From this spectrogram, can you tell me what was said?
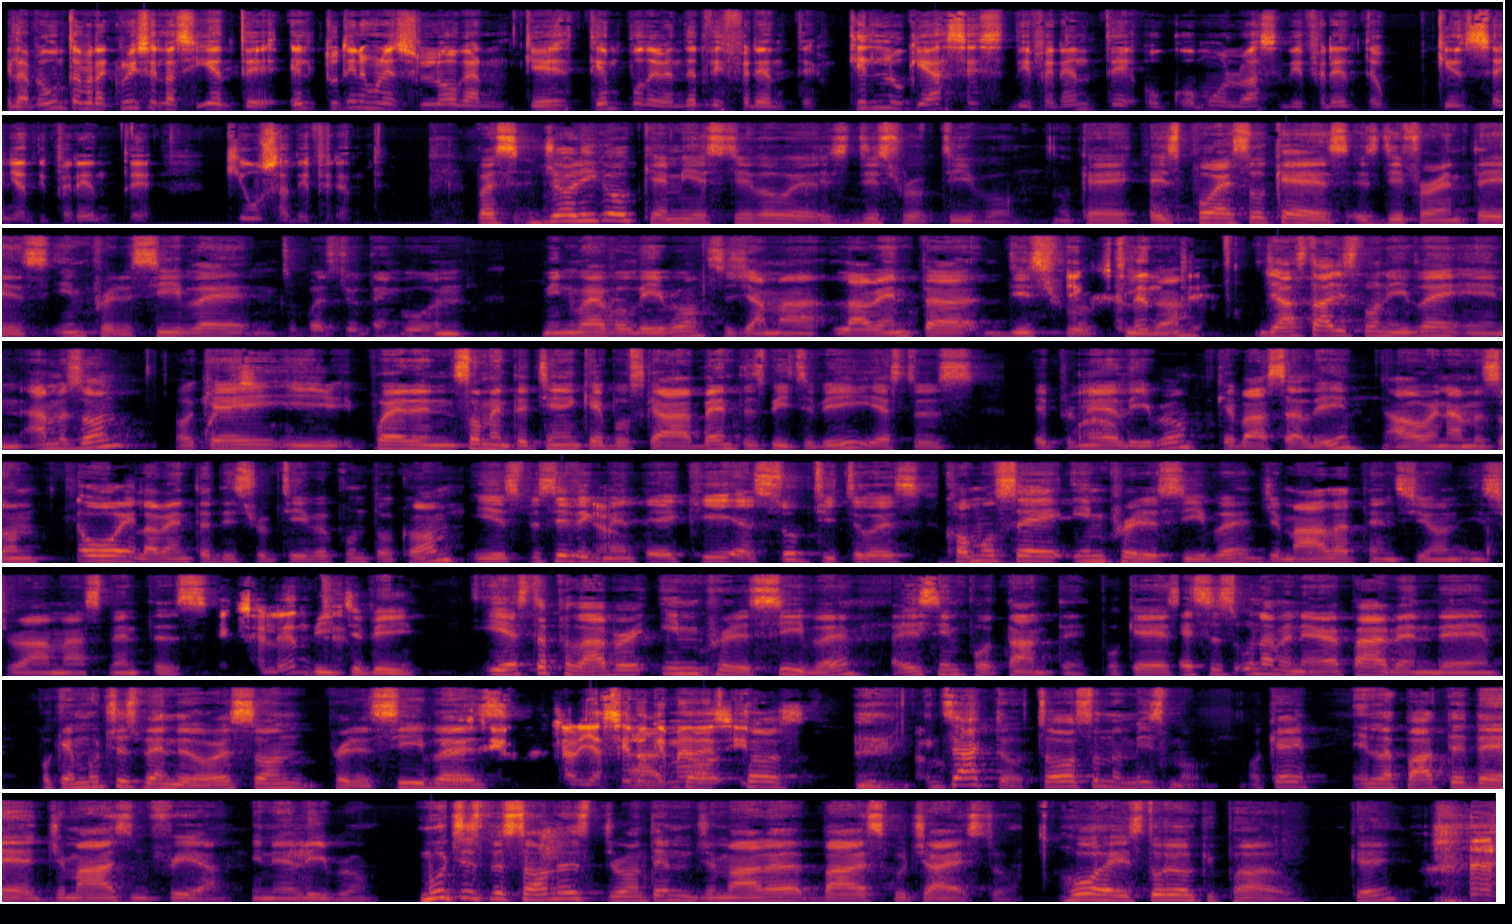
La pregunta para Chris es la siguiente. Él, tú tienes un eslogan que es tiempo de vender diferente. ¿Qué es lo que haces diferente o cómo lo haces diferente o qué enseñas diferente? ¿Qué usas diferente? Pues yo digo que mi estilo es disruptivo, ¿ok? Es por eso que es, es diferente, es impredecible. Pues yo tengo un, mi nuevo libro, se llama La Venta Disruptiva. Ya está disponible en Amazon, ¿ok? Y pueden, solamente tienen que buscar ventas B2B. Y esto es el primer libro que va a salir ahora en Amazon o en laventadisruptiva.com y específicamente aquí el subtítulo es cómo ser impredecible, llamar la atención y cerrar más ventas Excelente. B2B. Y esta palabra impredecible es importante porque esa es una manera para vender, porque muchos vendedores son predecibles. Claro, ya sé lo que me va a to- decir. todos- exacto, todos son lo mismo, ¿ok? En la parte de llamadas en fría, en el libro, muchas personas durante una llamada van a escuchar esto. Jorge, estoy ocupado, ¿ok?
